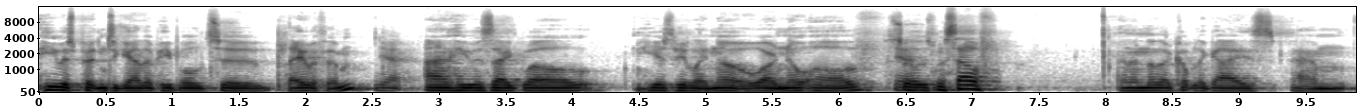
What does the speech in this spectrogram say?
he was putting together people to play with him. Yeah. And he was like, well, here's the people I know or know of. So Yeah. it was myself and another couple of guys, um,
